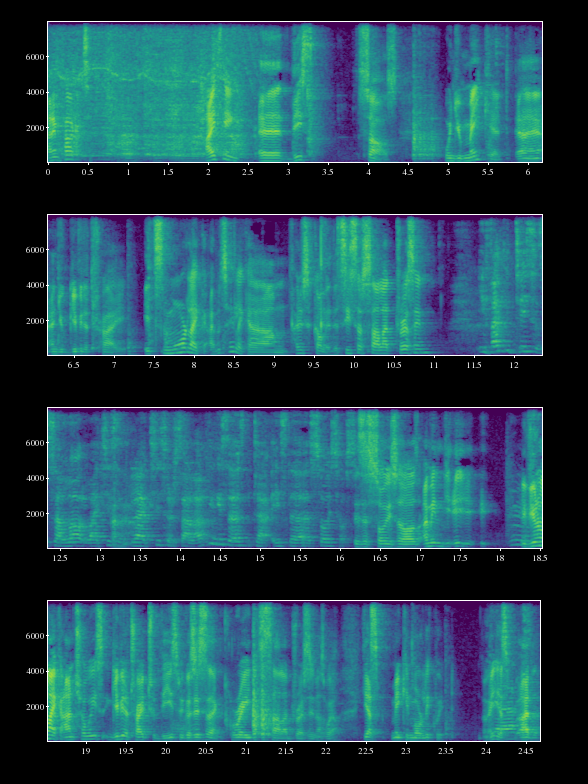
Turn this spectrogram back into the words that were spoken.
And in fact, I think uh, this sauce, when you make it uh, and you give it a try, it's more like I would say like um how do you call it? The Caesar salad dressing. In fact, it tastes a lot like Caesar, like Caesar salad. I think it's the, it's the soy sauce. It's the soy sauce. I mean, y- y- if you don't like anchovies, give it a try to this because this is a great salad dressing as well. Just make it more liquid. Okay, just Yes. add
